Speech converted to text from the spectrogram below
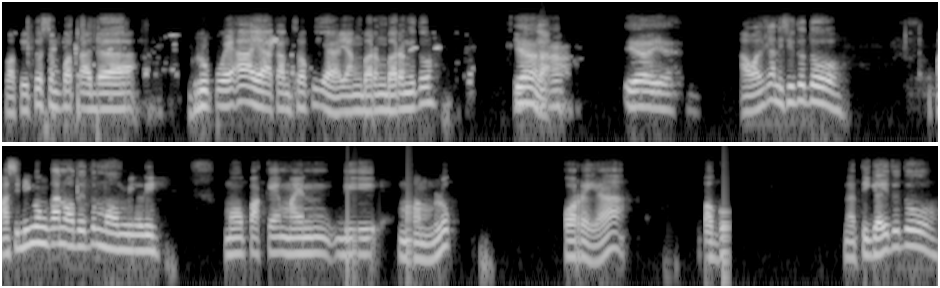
Waktu itu sempat ada grup WA ya Kang Sauki ya yang bareng-bareng itu. Ya, Ingat nggak? ah. iya, iya. Awalnya kan di situ tuh. Masih bingung kan waktu itu mau milih mau pakai main di Mamluk Korea Pago. Nah, tiga itu tuh.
